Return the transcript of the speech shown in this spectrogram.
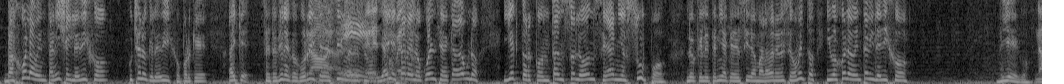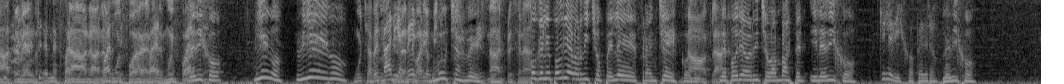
bajó la ventanilla y le dijo, escuchá lo que le dijo, porque hay que, se te tiene que ocurrir No, que decirlo. en en ese- ese y ahí está la elocuencia de cada uno. Y Héctor con tan solo 11 años supo lo que le tenía que decir a Maradona en ese momento y bajó la ventana y le dijo, Diego. No, tremendo. Fuerte, no, no, no, fuerte, muy fuerte, fuerte. muy fuerte. Le dijo, Diego, Diego. Muchas veces Varias durante veces. varios minutos. Muchas veces. No, impresionante. Porque le podría haber dicho Pelé, Francesco, No, le, claro. le podría haber dicho Van Basten y le dijo, ¿Qué le dijo, Pedro? le dijo,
